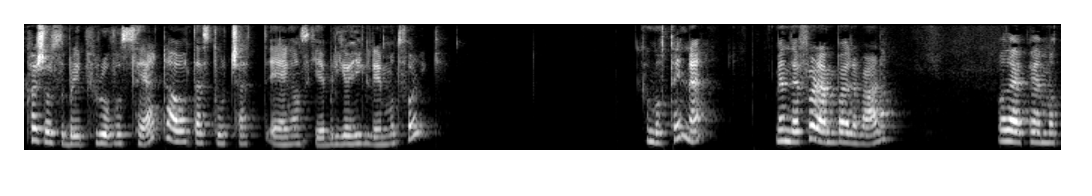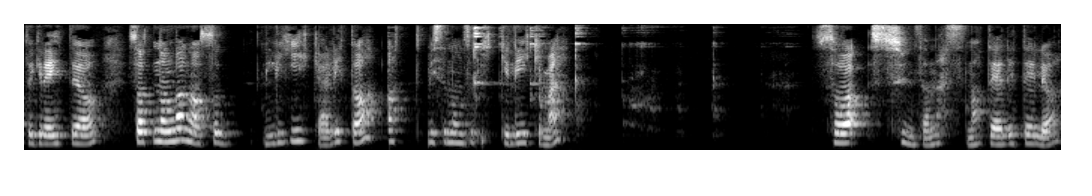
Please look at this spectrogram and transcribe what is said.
Kanskje også blir provosert av at jeg stort sett er ganske blid og hyggelig mot folk. Kan godt hende. Men det får de bare være, da. Og det er på en måte greit, det òg. Så noen ganger så liker jeg litt òg at hvis det er noen som ikke liker meg, så syns jeg nesten at det er litt deilig òg.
